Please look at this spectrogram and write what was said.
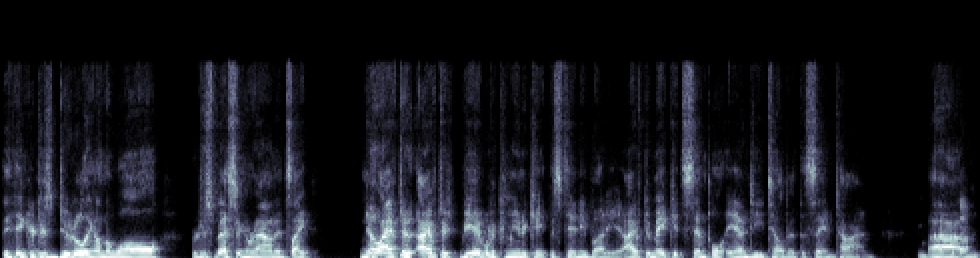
They think you're just doodling on the wall or just messing around. It's like no, I have to I have to be able to communicate this to anybody. I have to make it simple and detailed at the same time. Um,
